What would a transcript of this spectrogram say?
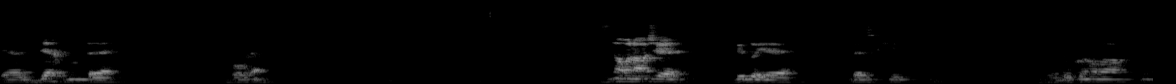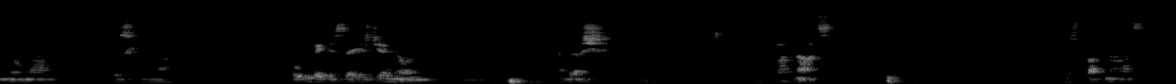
Je vdechnuté Bohem. Znamená, že Bible je bez chyb, že je dokonalá, neumilná, bezchybná. Podívejte se ještě jednou na verš 15. Verš 15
